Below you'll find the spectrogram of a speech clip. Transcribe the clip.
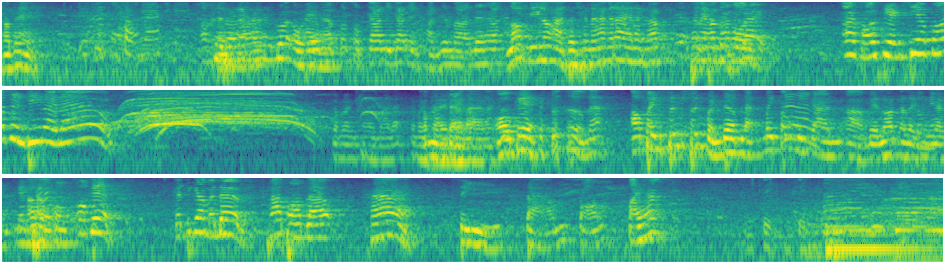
ครับแม่ เอาคืนมานะคะด้วยโอ้โหใช่ครับ ประสบการณ์ในการแข่งขันกันมานะฮะรอบนี้เราอาจจะชนะก็ได้นะครับ ใช่ไหมครับทุกคน ได้อะขอเสียงเชียร์บอสหนึ่งทีหน่อยแล้วกำลังใจมาแล้วกำลังใจมาแล้วโอเคตึกเขิมแล้ว เอาเป็นซึ้งๆเหมือนเดิมแหละ ไม่ต้องมีการอ่าเมลอนอะไรทั้งนั้นนะคครัรับบผม ผม โอเคกติกาเหมือนเดิม ถ้าพร้อมแล้ว 5 4 3 2 ไปฮะ ติดติดเ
